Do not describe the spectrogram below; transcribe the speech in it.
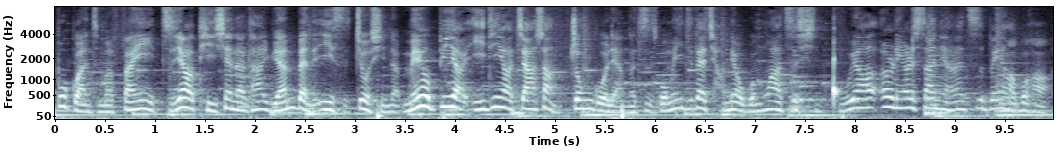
不管怎么翻译，只要体现了它原本的意思就行了，没有必要一定要加上“中国”两个字。我们一直在强调文化自信，不要二零二三年还在自卑，好不好？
